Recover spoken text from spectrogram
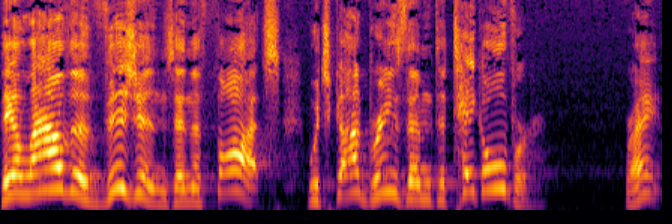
They allow the visions and the thoughts which God brings them to take over, right?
